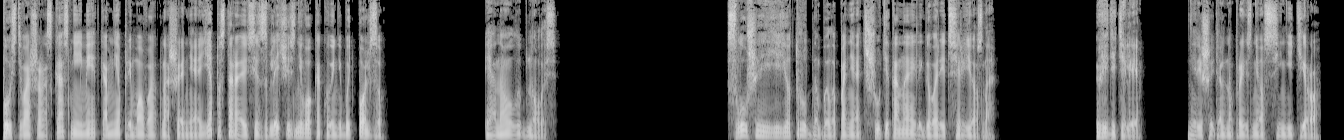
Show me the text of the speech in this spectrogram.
Пусть ваш рассказ не имеет ко мне прямого отношения. Я постараюсь извлечь из него какую-нибудь пользу». И она улыбнулась. Слушая ее, трудно было понять, шутит она или говорит серьезно. «Видите ли, нерешительно произнес Синий Тиро.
